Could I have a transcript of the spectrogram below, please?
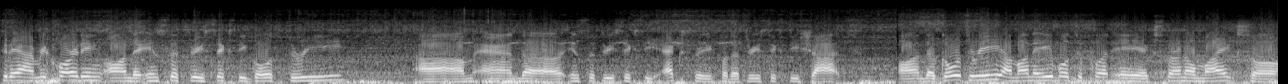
Today I'm recording on the Insta360 Go 3 um, and the Insta360 X3 for the 360 shots. On the Go 3, I'm unable to put a external mic, so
